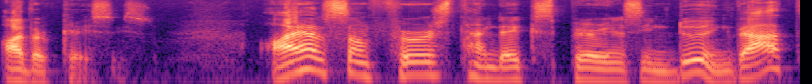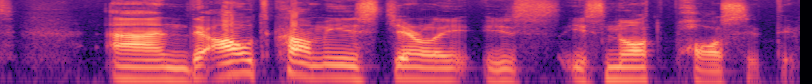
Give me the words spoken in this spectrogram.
other cases. I have some first-hand experience in doing that and the outcome is generally is, is not positive.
